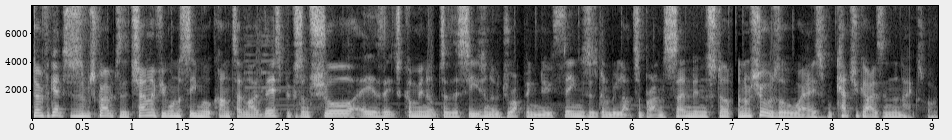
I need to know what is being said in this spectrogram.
Don't forget to subscribe to the channel if you want to see more content like this because I'm sure as it's coming up to the season of dropping new things, there's going to be lots of brands sending stuff. And I'm sure as always, we'll catch you guys in the next one.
